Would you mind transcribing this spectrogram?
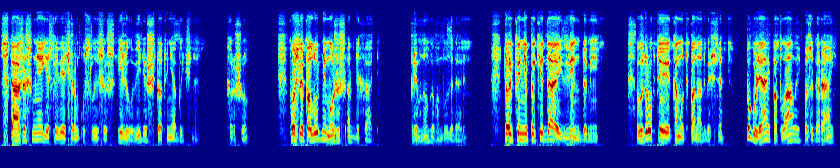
Скажешь мне, если вечером услышишь или увидишь что-то необычное. Хорошо. После полудня можешь отдыхать. Премного вам благодарен. Только не покидай Виндоми. Вдруг ты кому-то понадобишься. Погуляй, поплавай, позагорай.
